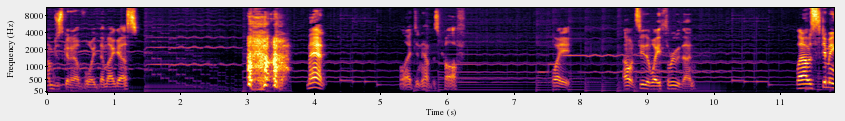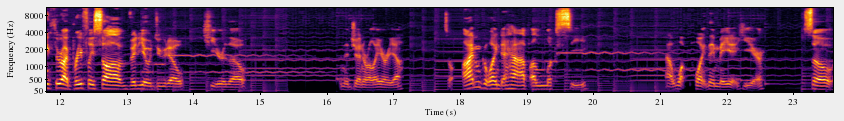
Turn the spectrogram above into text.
I'm just gonna avoid them, I guess. Man. Well, I didn't have this cough. Wait. I don't see the way through then. When I was skimming through, I briefly saw Video Dudo here, though. In the general area. So I'm going to have a look-see at what point they made it here. So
